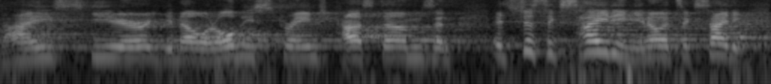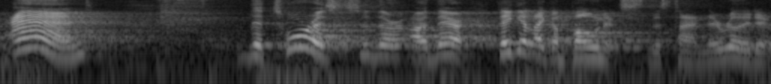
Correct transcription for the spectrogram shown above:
nice here, you know, and all these strange customs, and it's just exciting, you know, it's exciting. And the tourists who are there, they get like a bonus this time. They really do.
